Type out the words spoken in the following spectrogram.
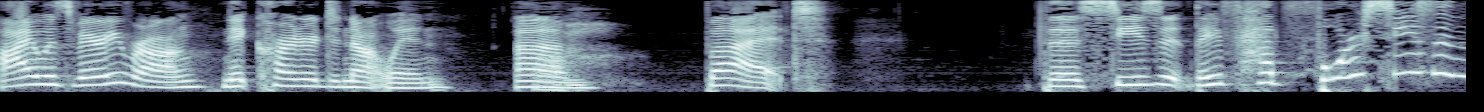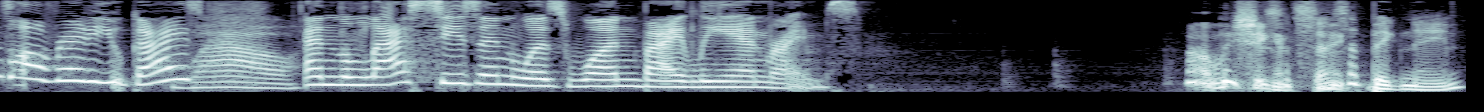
I was very wrong. Nick Carter did not win. Um, but the season they've had four seasons already, you guys. Wow. And the last season was won by LeAnn Rimes. Well, at least she can sing. That's a big name.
